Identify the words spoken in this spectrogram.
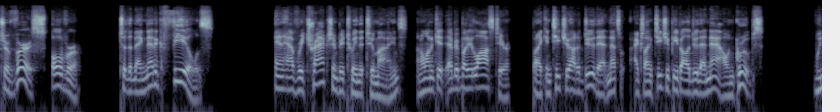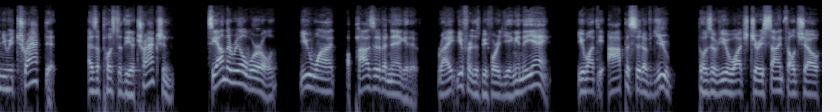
traverse over to the magnetic fields and have retraction between the two minds, I don't want to get everybody lost here, but I can teach you how to do that. And that's actually, I'm teaching people how to do that now in groups. When you retract it, as opposed to the attraction, see, on the real world, you want a positive and negative, right? You've heard this before yin and the yang. You want the opposite of you. Those of you who watch Jerry Seinfeld show,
